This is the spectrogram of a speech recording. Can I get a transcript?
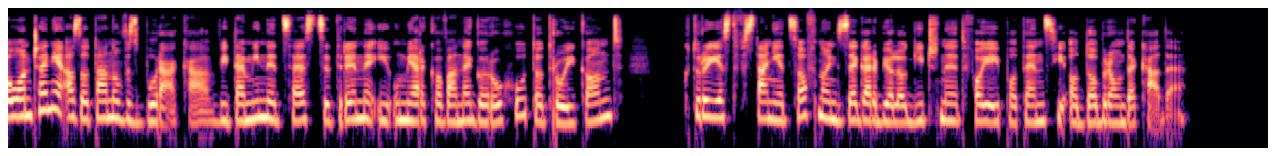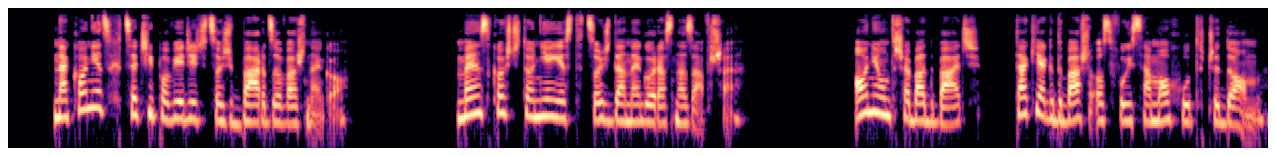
Połączenie azotanów z buraka, witaminy C z cytryny i umiarkowanego ruchu to trójkąt, który jest w stanie cofnąć zegar biologiczny Twojej potencji o dobrą dekadę. Na koniec chcę Ci powiedzieć coś bardzo ważnego. Męskość to nie jest coś danego raz na zawsze. O nią trzeba dbać, tak jak dbasz o swój samochód czy dom.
